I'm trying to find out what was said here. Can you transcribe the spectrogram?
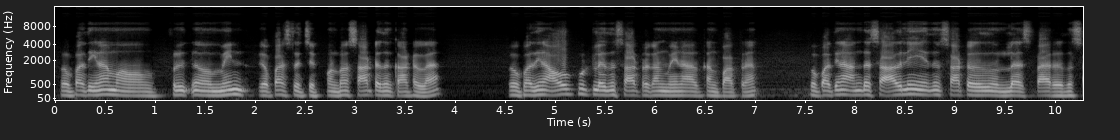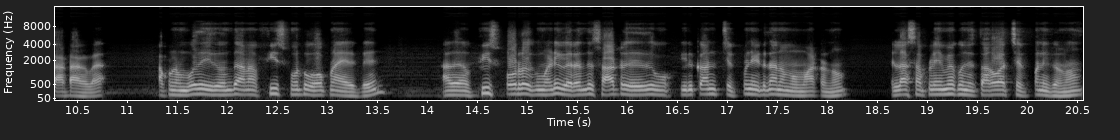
இப்போ பார்த்தீங்கன்னா நம்ம ஃப்ரிட்ஜ் மெயின் கெப்பாசிட்டி செக் பண்ணுறோம் ஷார்ட் எதுவும் காட்டலை. இப்போ பார்த்தீங்கன்னா அவுட்புட்டில் எதுவும் ஷார்ட் இருக்கான்னு மெயினாக இருக்கான்னு பார்க்குறேன். இப்போ பார்த்தீங்கன்னா அந்த அதுலேயும் எதுவும் ஷார்ட் எதுவும் இல்லை ஸ்பேர் எதுவும் ஷார்ட் ஆகலை. அப்படின்னும்போது இது வந்து ஆனால் ஃபீஸ் மட்டும் ஓப்பன் ஆகிருக்கு அதை ஃபீஸ் போடுறதுக்கு முன்னாடி வேறு எந்த ஷார்ட் எதுவும் இருக்கான்னு செக் பண்ணிட்டு தான் நம்ம மாட்டணும். எல்லா சப்ளையுமே கொஞ்சம் தரவாக செக் பண்ணிக்கணும்.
